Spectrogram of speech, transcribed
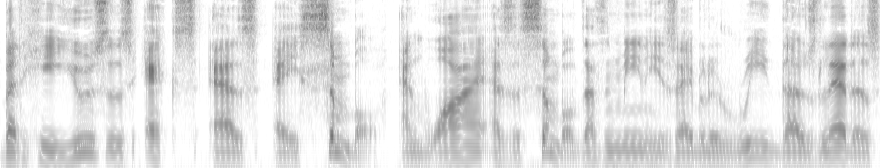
But he uses x as a symbol and y as a symbol. Doesn't mean he's able to read those letters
